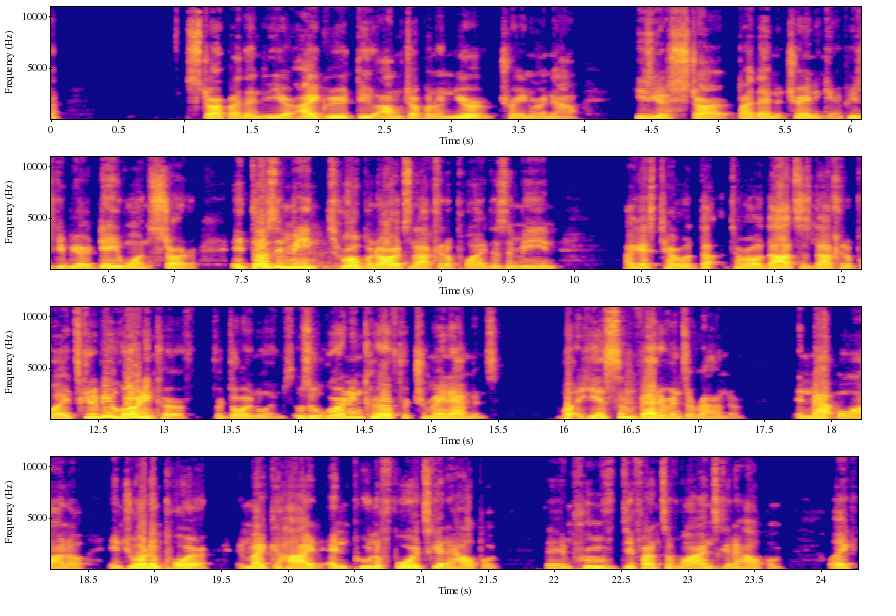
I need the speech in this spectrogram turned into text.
to start by the end of the year. I agree with you. I'm jumping on your train right now. He's to start by the end of training camp. He's to be our day one starter. It doesn't mean Terrel Bernard's not to play. It doesn't mean, I guess, Tyrel, Tyrel Dodson's not going to play. It's going to be a learning curve for Dorian Williams. It was a learning curve for Tremaine Edmunds, but he has some veterans around him in Matt Milano, and Jordan Poyer, and Micah Hyde, and Poona Ford's going to help him. The improved defensive line is going to help him. Like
